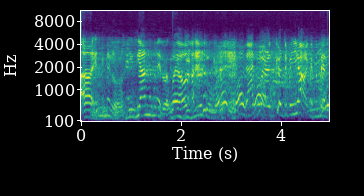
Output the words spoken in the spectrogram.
Uh, in the middle. He's young in the middle. Well, that's where it's good to be young in the middle.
